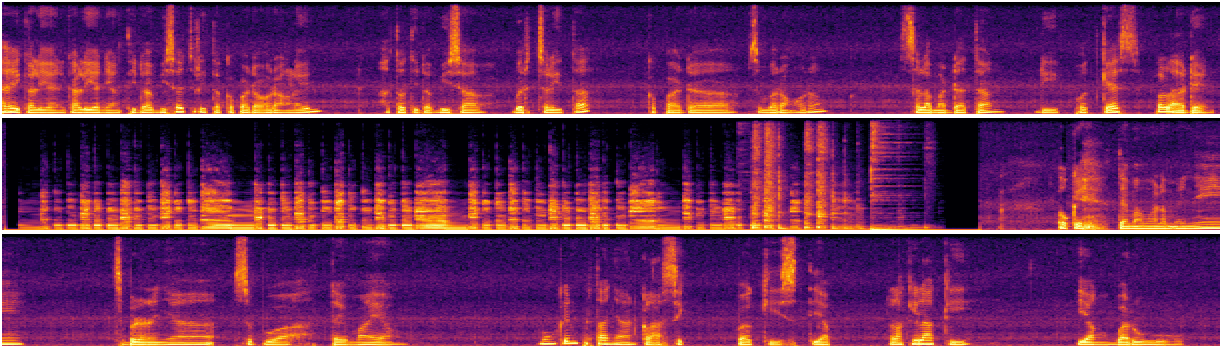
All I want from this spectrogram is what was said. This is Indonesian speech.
Hai kalian-kalian yang tidak bisa cerita kepada orang lain atau tidak bisa bercerita kepada sembarang orang, selamat datang di podcast Peladen. Oke, tema malam ini sebenarnya sebuah tema yang mungkin pertanyaan klasik bagi setiap laki-laki yang baru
